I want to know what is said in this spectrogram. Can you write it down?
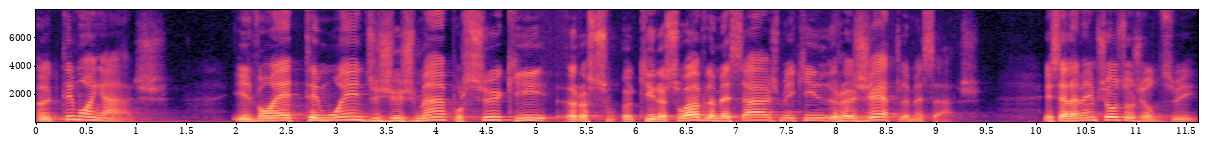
un témoignage. Ils vont être témoins du jugement pour ceux qui, euh, qui reçoivent le message, mais qui rejettent le message. Et c'est la même chose aujourd'hui.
